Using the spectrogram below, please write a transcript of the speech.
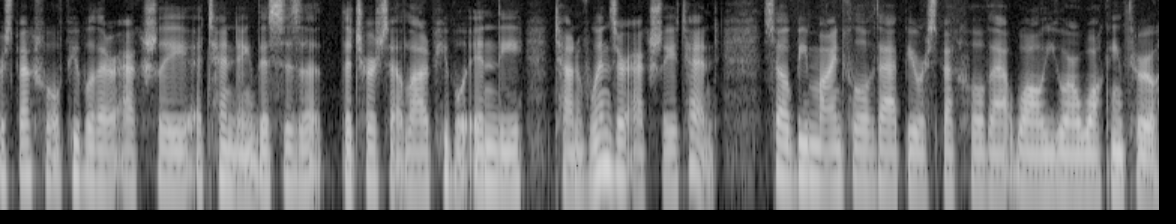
respectful of people that are actually attending. This is a, the church that a lot of people in the town of Windsor actually attend. So be mindful of that, be respectful of that while you are walking through.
